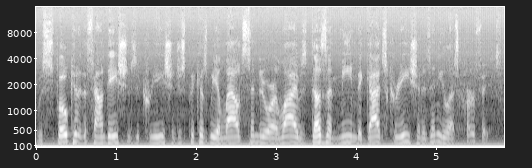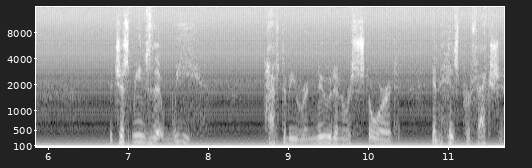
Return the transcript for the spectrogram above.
It was spoken at the foundations of creation. Just because we allowed sin into our lives doesn't mean that God's creation is any less perfect. It just means that we have to be renewed and restored in His perfection.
